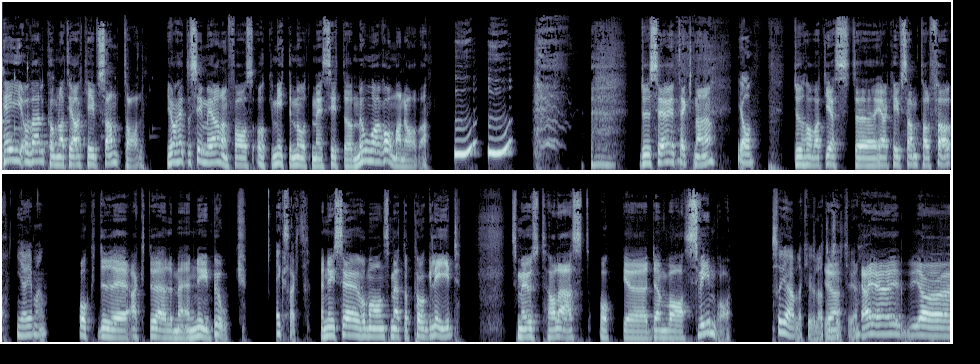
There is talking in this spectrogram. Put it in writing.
Hej och välkomna till Arkivsamtal. Jag heter Simon Gärdenfors och mitt emot mig sitter Moa Romanova. Du är serietecknare. Ja, Du har varit gäst eh, i Arkivsamtal förr. jajamän. Och du är aktuell med en ny bok. Exakt. En ny serieroman som heter På glid. Som jag just har läst och eh, den var svinbra. Så jävla kul att du Ja, tyckte det. ja, jag, jag,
